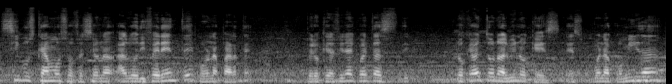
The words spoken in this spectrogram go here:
sí buscamos ofrecer algo diferente, por una parte, pero que al final de cuentas lo que va en torno al vino que es, es buena comida,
